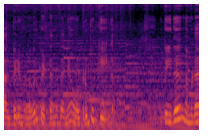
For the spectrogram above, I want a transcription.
താല്പര്യമുള്ളവർ പെട്ടെന്ന് തന്നെ ഓർഡർ ബുക്ക് ചെയ്യുക. അപ്പോൾ ഇത് നമ്മുടെ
